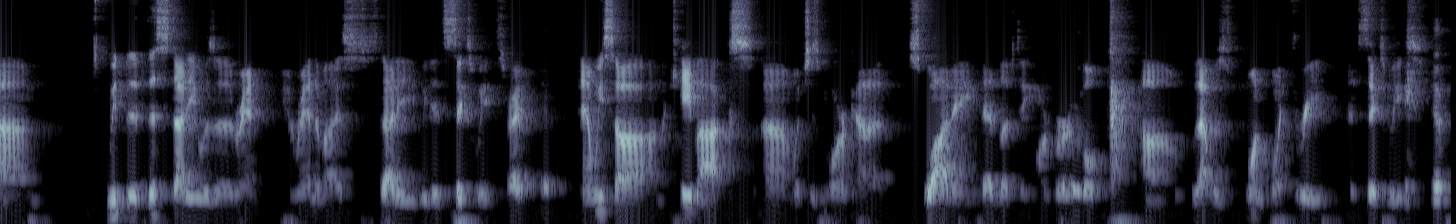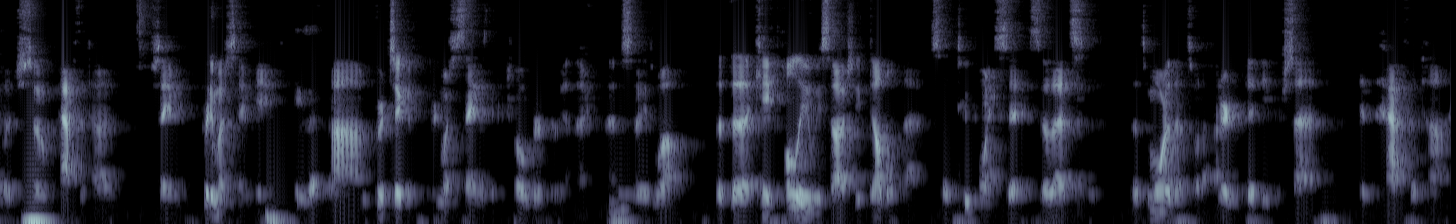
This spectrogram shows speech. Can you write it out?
Um, we did this study was a ran, you know, randomized study. We did six weeks, right? And we saw on the K box, um, which is more kind of squatting, deadlifting, more vertical. Um, that was one point three in six weeks, Yep. which so half the time, same, pretty much same game Exactly. um, particularly pretty much the same as the control group in that, that study as well. But the K pulley we saw actually doubled that, so 2.6. So that's that's more than what 150 percent in half the time.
